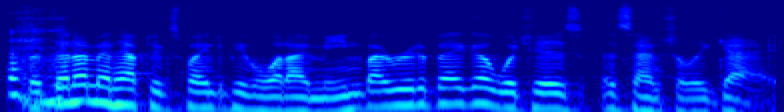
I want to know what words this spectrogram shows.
But then I'm going to have to explain to people what I mean by rutabaga, which is essentially gay.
